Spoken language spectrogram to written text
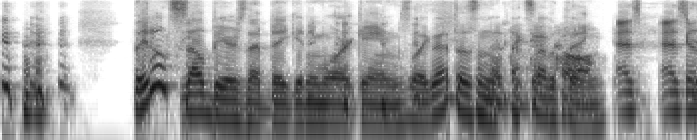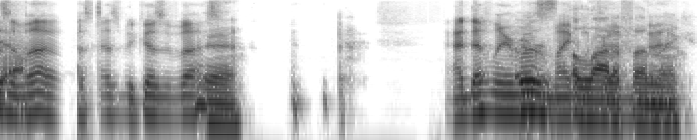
they don't sell beers that big anymore at games. Like that doesn't. That's That's, good not a thing. as as because Yeah. of us as because of us Yeah. i definitely It remember was a lot of fun, back.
